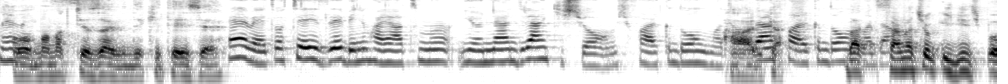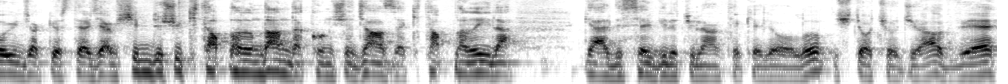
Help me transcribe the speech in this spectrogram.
O Evet. Mamak cezaevindeki teyze. Evet o teyze benim hayatımı yönlendiren kişi olmuş farkında olmadan. Harika. Ben farkında olmadan. Bak sana çok ilginç bir oyuncak göstereceğim. Şimdi şu kitaplarından da konuşacağız ya. Kitaplarıyla geldi sevgili Tülhan Tekelioğlu. İşte o çocuğa ve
